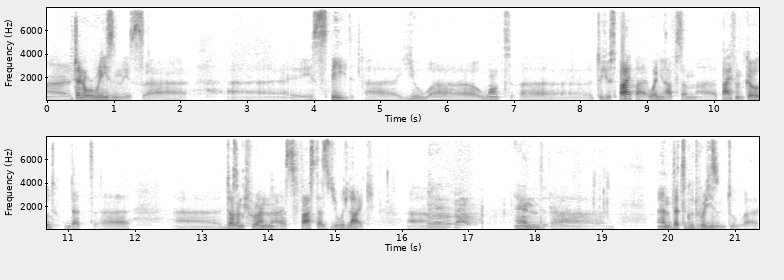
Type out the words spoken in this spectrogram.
uh, general reason is uh, uh, is speed. Uh, you want to use PyPy when you have some Python code that doesn't run as fast as you would like. Um, and and that's a good reason to uh,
